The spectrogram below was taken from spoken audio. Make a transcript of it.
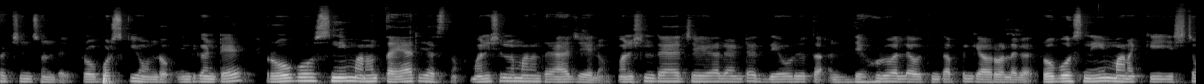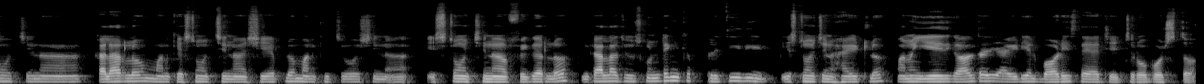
పర్ఫెక్షన్స్ ఉంటాయి. రోబోట్స్కి ఉండవు. ఎందుకంటే రోబోట్స్ని మనం తయారు చేస్తాం. మనుషులను మనం తయారు చేయలేం. మనుషులను తయారు చేయాలి అంటే దేవుడు త- దేవుడు వల్లే అవుతుంది తప్ప ఇంకెవరి వల్ల కాదు. రోబోట్స్ని మనకి ఇష్టం వచ్చిన కలర్లో మనకి ఇష్టం వచ్చిన షేప్లో మనకి వచ్చిన ఇష్టం వచ్చిన ఫిగర్లో ఇంకా అలా చూసుకుంటే ఇంకా ప్రతిదీ ఇష్టం వచ్చిన హైట్లో మనం ఏది కావాలితే అది ఐడియల్ బాడీస్ తయారు చేయొచ్చు రోబోట్స్తో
